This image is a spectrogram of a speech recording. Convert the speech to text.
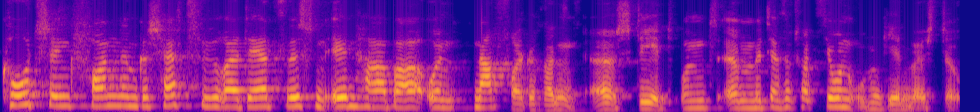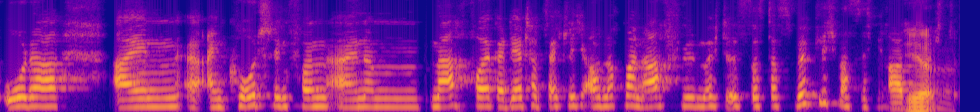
Coaching von einem Geschäftsführer, der zwischen Inhaber und Nachfolgerin äh, steht und ähm, mit der Situation umgehen möchte. Oder ein, äh, ein Coaching von einem Nachfolger, der tatsächlich auch noch mal nachfühlen möchte, ist das das wirklich, was ich gerade ja. möchte?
